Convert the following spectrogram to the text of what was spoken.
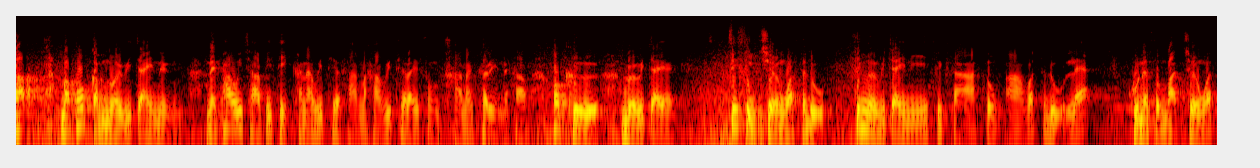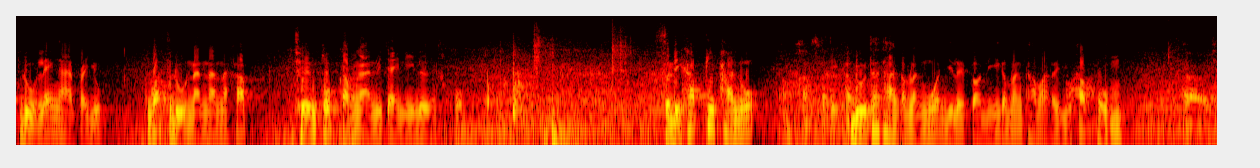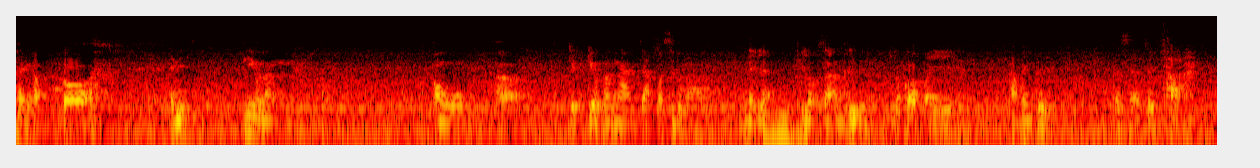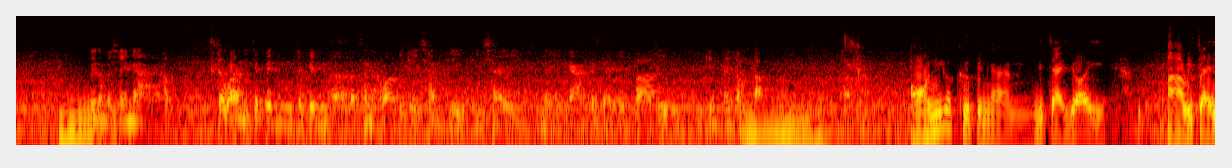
ครับมาพบกับหน่วยวิจัยหนึ่งในภาควิชาฟิสิกส์คณะวิทยาศาสตร์มหาวิทยาลัยสงขลานครินทร์นะครับ ก็คือหน่วยวิจัยฟิสิกส์เชิงวัสดุ ซึ่งหน่วยวิจัยนี้ศึกษาสมอ่าวัสดุและคุณสมบัติเชิงวัสดุและงานประยุกต์วัสดุนั้นๆนะครับ เชิญพบกับงานวิจัยนี้เลยนะครับผม สวัสดีครับพี่พานุอ๋อครับสวัสดีครับดูท่าทางกำลังง่วนอยู่เลยตอนนี้กำลังทำอะไรอยู่ครับผมเอ่อใช่ครับก็อันนี้พี่กำลัง เอาเอ่อเก็บเกี่ยวพลังงานจากวัสดุในแลบอืมที่เราสร้างขึ้น แล้วก็ไปทำให้เกิดกระแสไฟฟ้าอืมเพื่อนำมาใช้งานนะครับ แต่ว่าอันนี้จะเป็นจะเป็นเอ่อลักษณะว่าแอปพลิเคชันที่ที่ใช้ในงานกระแสไฟฟ้าที่กินไฟต่ำอืมๆครับ อ๋อ นี่ก็คือเป็นงานวิจัยย่อยอาวิจัย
